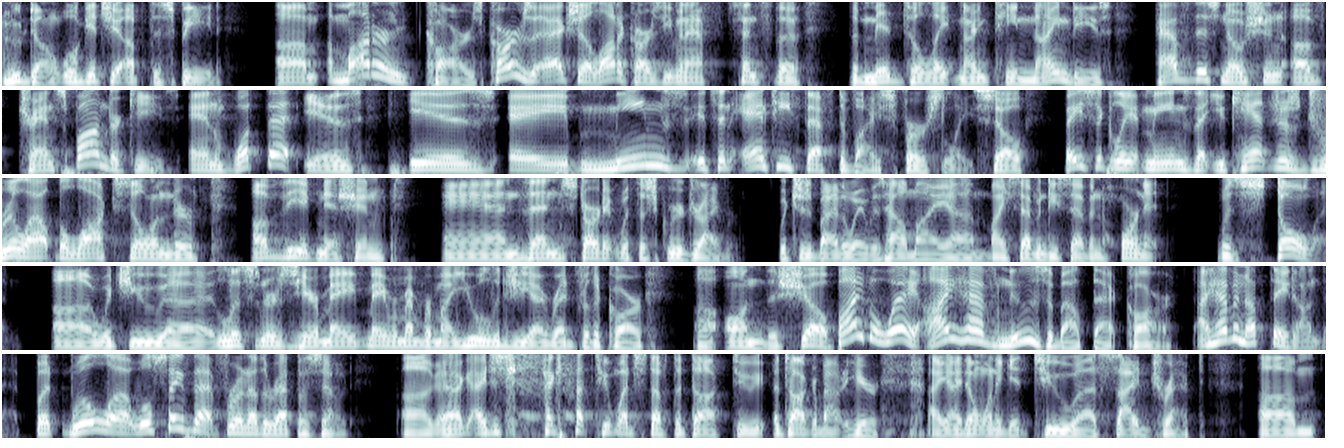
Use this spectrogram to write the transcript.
who don't, we'll get you up to speed. Um, modern cars, cars, actually, a lot of cars, even after, since the the mid to late 1990s, have this notion of transponder keys. And what that is, is a means, it's an anti theft device, firstly. So basically, it means that you can't just drill out the lock cylinder of the ignition and then start it with a screwdriver, which is, by the way, was how my uh, my 77 Hornet was stolen. Uh, which you uh, listeners here may may remember my eulogy I read for the car uh, on the show. By the way, I have news about that car. I have an update on that, but we'll uh, we'll save that for another episode. Uh, I, I, just I got too much stuff to talk to uh, talk about here. I, I don't want to get too uh, sidetracked. Um,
